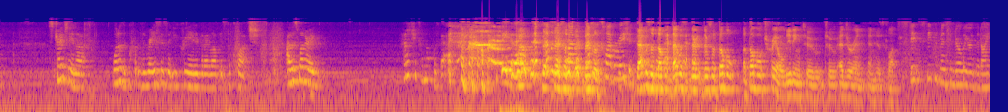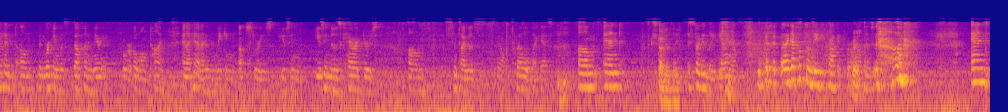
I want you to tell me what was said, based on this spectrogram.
strangely enough, one of the, cr- the races that you created that I love is the clutch. I was wondering, how did you come up with that? You know? Well, That, that was, There's a, a- that was a- a collaboration. That was a double. That was there, there's a double a double trail leading to to Edger and, and his clutch. Steve, Steve had mentioned earlier that I had um, been working with Val Con and Miri for a long time, and I had. I had been making up stories using using those characters um, since I was you know, 12, I guess. Mhm. Um, and Started late. I started late, yeah, I know. But I got hooked on Davy Crockett for a Right. while. um, and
